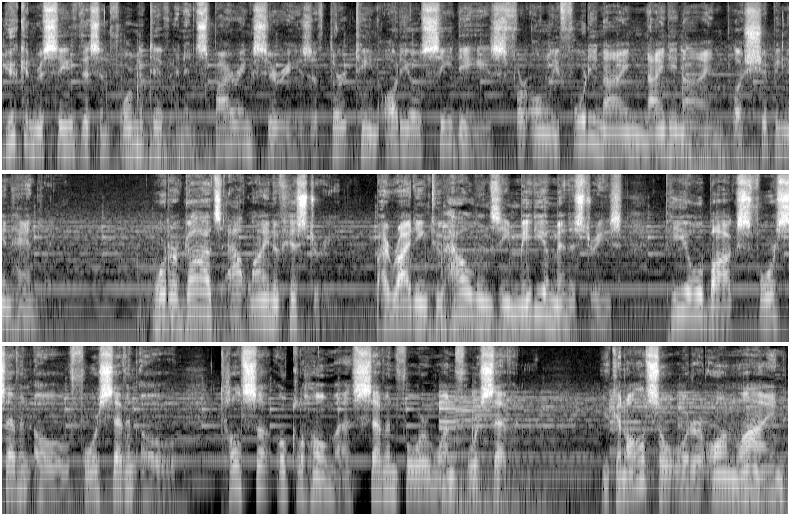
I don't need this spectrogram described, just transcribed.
You can receive this informative and inspiring series of 13 audio CDs for only $49.99 plus shipping and handling. Order God's Outline of History by writing to Hal Lindsey Media Ministries, P.O. Box 470 470, Tulsa, Oklahoma 74147. You can also order online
